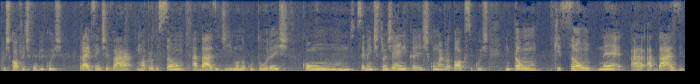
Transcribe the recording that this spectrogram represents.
para os cofres públicos para incentivar uma produção à base de monoculturas com sementes transgênicas, com agrotóxicos. Então, que são né, a, a base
